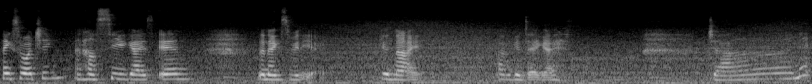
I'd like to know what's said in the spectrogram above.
Thanks for watching, and I'll see you guys in the next video. Good night. Have a good day, guys. Janet.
